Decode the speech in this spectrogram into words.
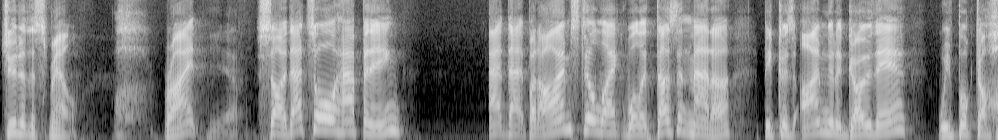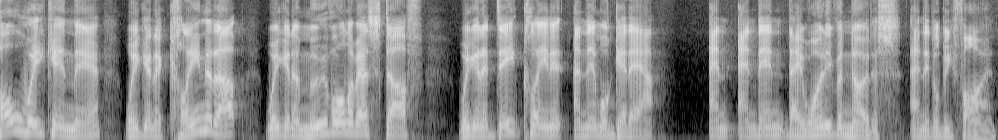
due to the smell. Right? Yeah. So that's all happening at that. But I'm still like, well, it doesn't matter because I'm going to go there. We've booked a whole weekend there. We're going to clean it up. We're going to move all of our stuff. We're going to deep clean it and then we'll get out. And, and then they won't even notice and it'll be fine.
